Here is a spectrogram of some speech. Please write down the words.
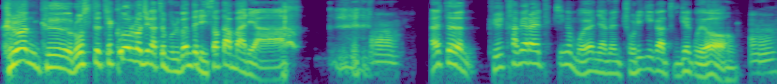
그런 그 lost technology 같은 물건들이 있었단 말이야. 아, 하여튼 그 카메라의 특징은 뭐였냐면 조리기가 두 개고요. 아,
